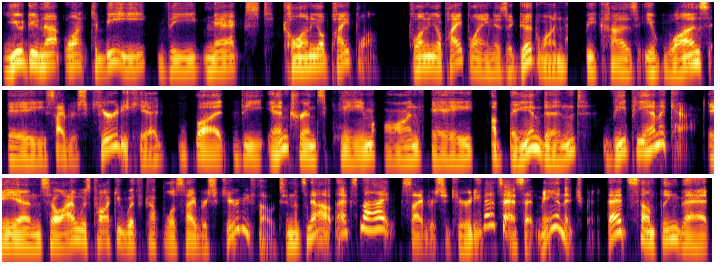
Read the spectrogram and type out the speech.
You do not want to be the next colonial pipeline. Colonial pipeline is a good one because it was a cybersecurity hit, but the entrance came on a abandoned VPN account. And so I was talking with a couple of cybersecurity folks, and it's no, that's not cybersecurity. That's asset management. That's something that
